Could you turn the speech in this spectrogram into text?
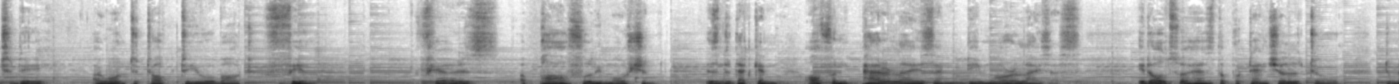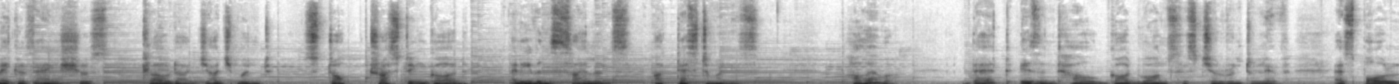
Today, I want to talk to you about fear. Fear is a powerful emotion, isn't it, that can often paralyze and demoralize us. It also has the potential to, to make us anxious, cloud our judgment, stop trusting God, and even silence our testimonies. However, that isn't how God wants his children to live, as Paul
